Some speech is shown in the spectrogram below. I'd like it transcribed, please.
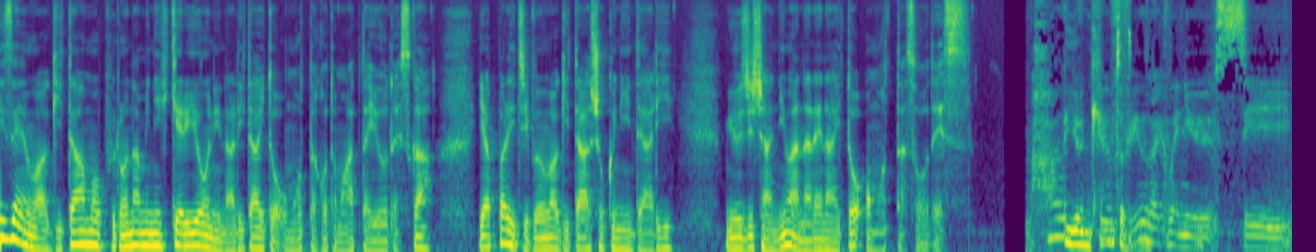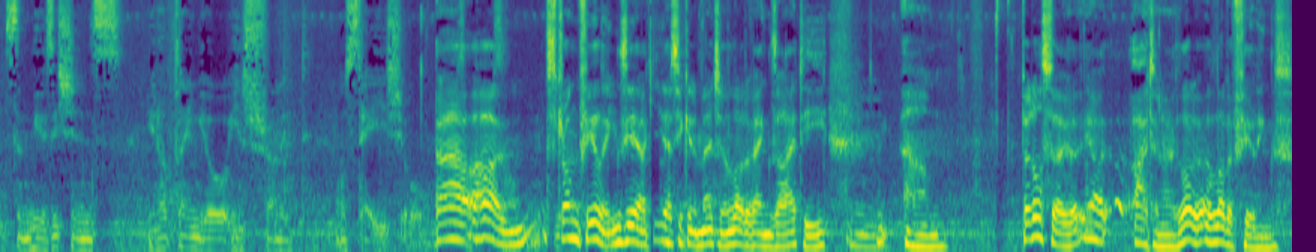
以前はギターもプロ並みに弾けるようになりたいと思ったこともあったようですが、やっぱり自分はギター職人であり、ミュージシャンにはなれないと思ったそうです。how You do you encounter feel like when you see some musicians, you know, playing your instrument on stage or Ah, oh, some- strong feelings. Yeah, as you can imagine, a lot of anxiety, um, but also, you know, I don't know, a lot of a lot of feelings.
